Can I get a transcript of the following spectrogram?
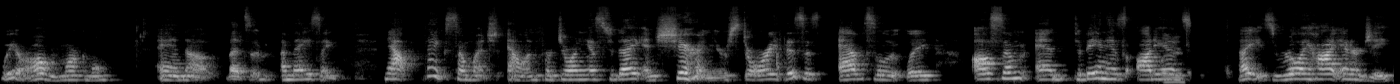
we are all remarkable. And uh, that's amazing. Now, thanks so much, Alan, for joining us today and sharing your story. This is absolutely awesome. And to be in his audience, hey, it's really high energy.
